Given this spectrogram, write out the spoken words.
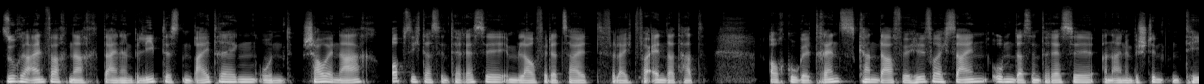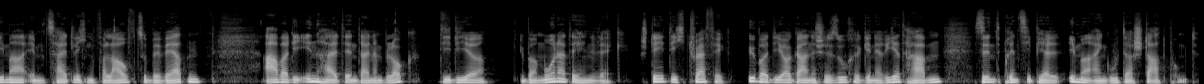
Suche einfach nach deinen beliebtesten Beiträgen und schaue nach, ob sich das Interesse im Laufe der Zeit vielleicht verändert hat. Auch Google Trends kann dafür hilfreich sein, um das Interesse an einem bestimmten Thema im zeitlichen Verlauf zu bewerten aber die Inhalte in deinem Blog, die dir über Monate hinweg stetig Traffic über die organische Suche generiert haben, sind prinzipiell immer ein guter Startpunkt.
